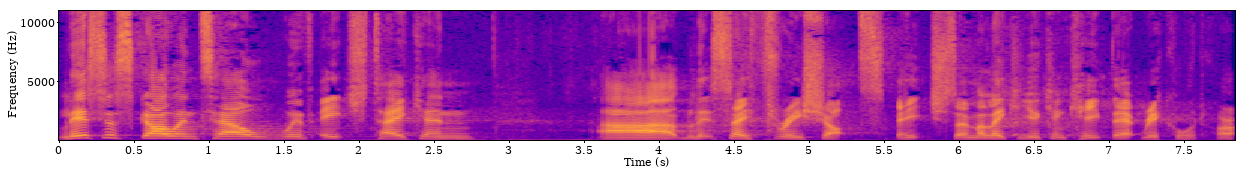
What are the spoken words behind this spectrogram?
Let's just go until we've each taken, uh, let's say, three shots each. So, Malika, you can keep that record. All right.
